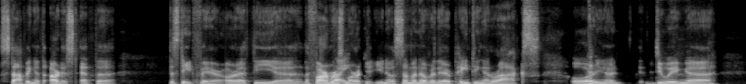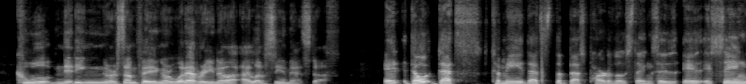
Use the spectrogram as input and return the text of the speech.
stopping at the artist at the the state fair or at the uh, the farmers Right. market. You know, someone over there painting on rocks or you know doing uh cool knitting or something or whatever. You know, I, I love seeing that stuff. It though that's to me that's the best part of those things is, is is seeing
